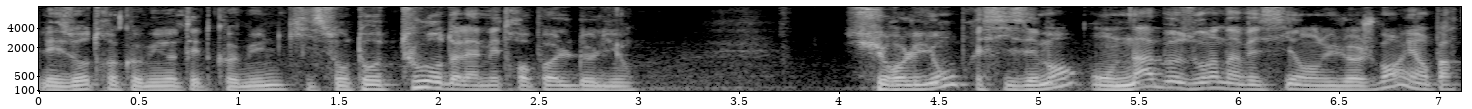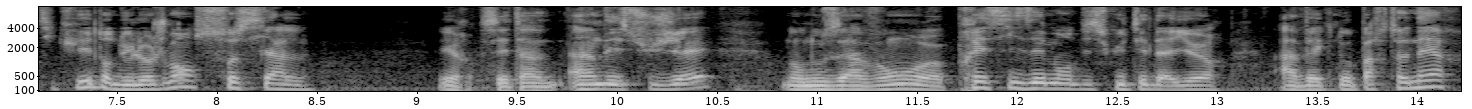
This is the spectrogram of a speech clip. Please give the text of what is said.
les autres communautés de communes qui sont autour de la métropole de Lyon. Sur Lyon, précisément, on a besoin d'investir dans du logement et en particulier dans du logement social. C'est un, un, des sujets dont nous avons euh, précisément discuté d'ailleurs avec nos partenaires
